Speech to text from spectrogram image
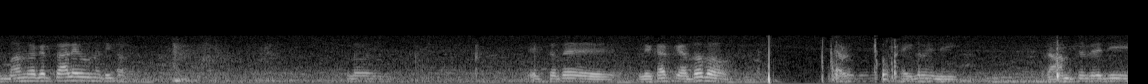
મન વગર ચાલે એવું નથી એક સાથે લેખક કહેતો હતો થયેલો નહીં રામચંદ્રજી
